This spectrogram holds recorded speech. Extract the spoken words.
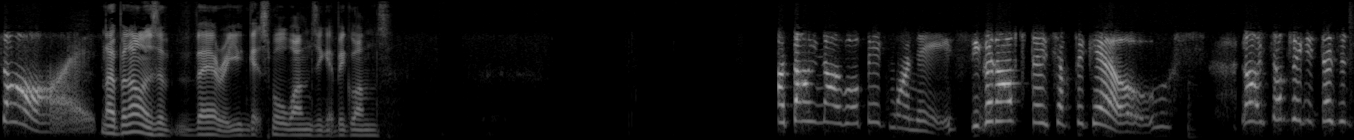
size. No, bananas are vary. You can get small ones, you can get big ones. I don't know what a big one is. You're going to have to do something else. Like something it doesn't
